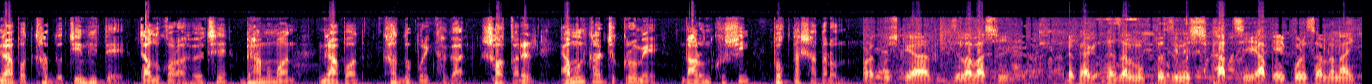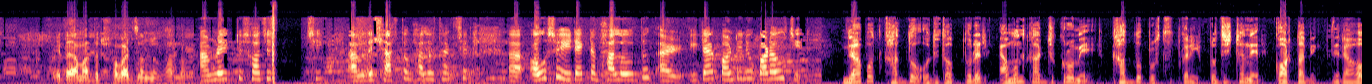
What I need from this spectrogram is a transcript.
নিরাপদ খাদ্য চিহ্নিতে চালু করা হয়েছে ভ্রাম্যমাণ নিরাপদ খাদ্য পরীক্ষাগার। সরকারের এমন কার্যক্রমে দারুণ খুশি ভোক্তা সাধারণ। আমরা কুষ্টিয়া জেলাবাসী ভেজাল মুক্ত জিনিস খাচ্ছি এই পরিচালনায়। এটা আমাদের সবার জন্য ভালো। আমরা একটু সচেতন আমাদের স্বাস্থ্য ভালো থাকছে। অবশ্যই এটা একটা ভালো উদ্যোগ আর এটা কন্টিনিউ করা উচিত। নিরাপদ খাদ্য অধিদপ্তরের এমন কার্যক্রমে খাদ্য প্রস্তুতকারী প্রতিষ্ঠানের কর্তা ব্যক্তিরাও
